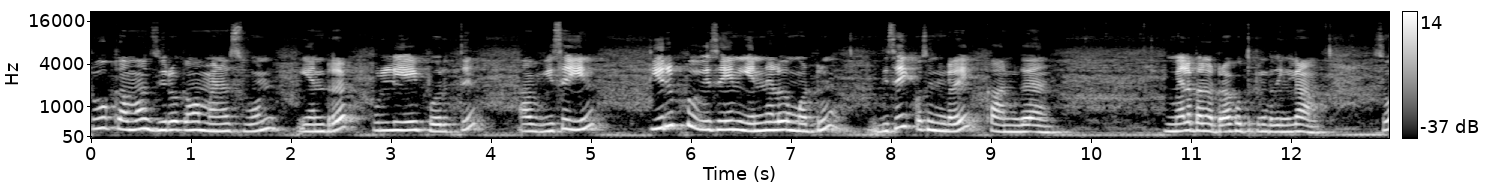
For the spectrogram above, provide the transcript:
two comma zero comma minus one என்ற புள்ளியை பொறுத்து அவ்விசையின் திருப்பு விசையின் எண்ணளவு மற்றும் விசை கொசன்களை காண்க. மேலே பாருங்கள் ட்ரா கொடுத்துருக்கேன் பார்த்தீங்களா? ஸோ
